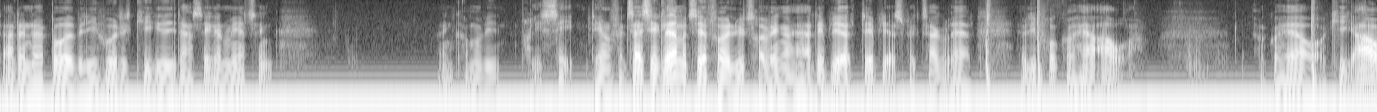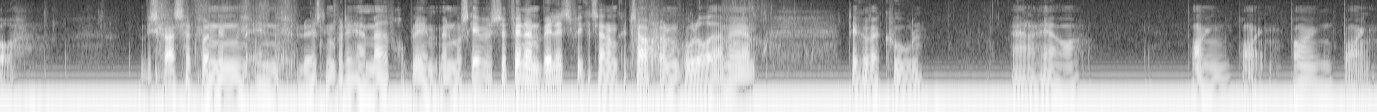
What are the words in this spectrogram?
Der er den der båd, vi lige hurtigt kiggede i. Der er sikkert mere ting. Hvordan kommer vi... Prøv lige at se. Det er jo fantastisk. Jeg glæder mig til at få elytravinger her. Det bliver, det bliver spektakulært. Jeg vil lige prøve at gå her. Og gå herover og kigge af. Vi skal også have fundet en, en løsning på det her madproblem. Men måske hvis vi finder en village, vi kan tage nogle kartofler og nogle gulerødder med hjem. Det kunne være cool. Hvad er der herovre? Boing, boing, boing, boing.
